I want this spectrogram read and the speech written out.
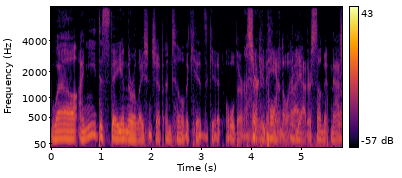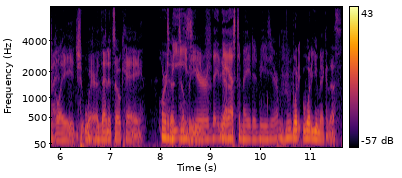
well, I need to stay in the relationship until the kids get older. and certain can point, handle it. right. Yeah, there's some magical Right. age where Mhm. then it's okay. Or to, To- be to easier, leave. they, they Yeah. estimate it'd be easier. Mhm. What What do you make of this?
